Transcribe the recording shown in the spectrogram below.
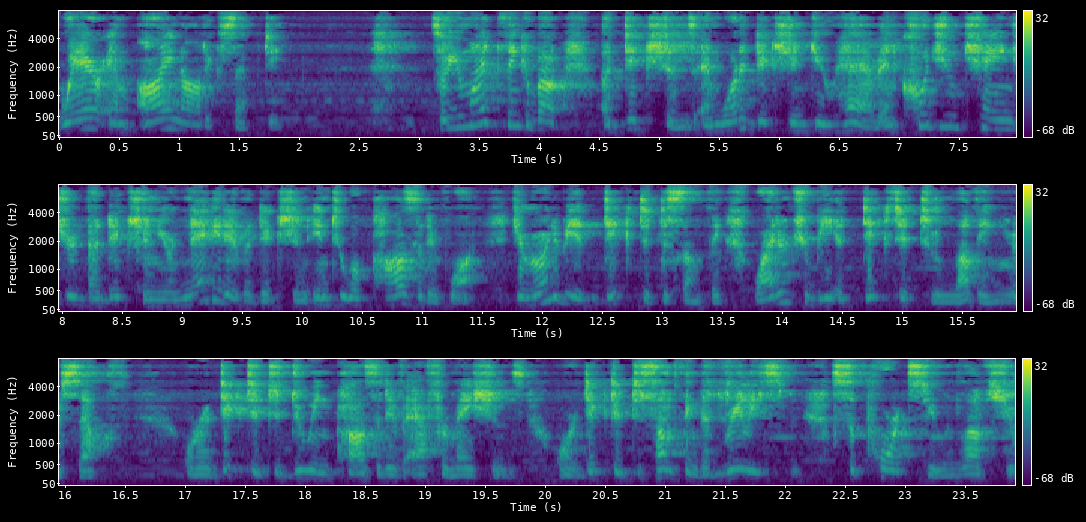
Where am I not accepting? So you might think about addictions and what addiction you have. And could you change your addiction, your negative addiction, into a positive one? If you're going to be addicted to something, why don't you be addicted to loving yourself? Or addicted to doing positive affirmations or addicted to something that really supports you and loves you.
